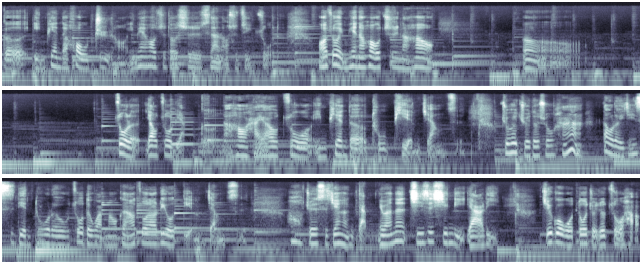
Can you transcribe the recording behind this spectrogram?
个影片的后置哈，影片后置都是思然老师自己做的，我要做影片的后置，然后呃。做了要做两个，然后还要做影片的图片，这样子就会觉得说，哈，到了已经四点多了，我做得完吗？我可能要做到六点这样子，哦，觉得时间很赶，有没有？那其实心理压力。结果我多久就做好，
